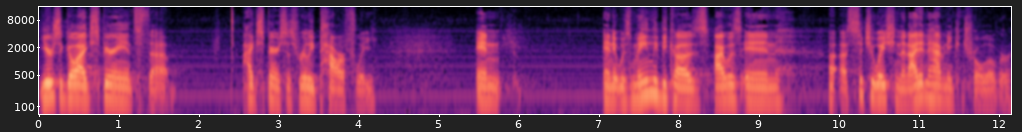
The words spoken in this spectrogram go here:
Years ago, I experienced, uh, I experienced this really powerfully, and and it was mainly because I was in a, a situation that I didn't have any control over.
